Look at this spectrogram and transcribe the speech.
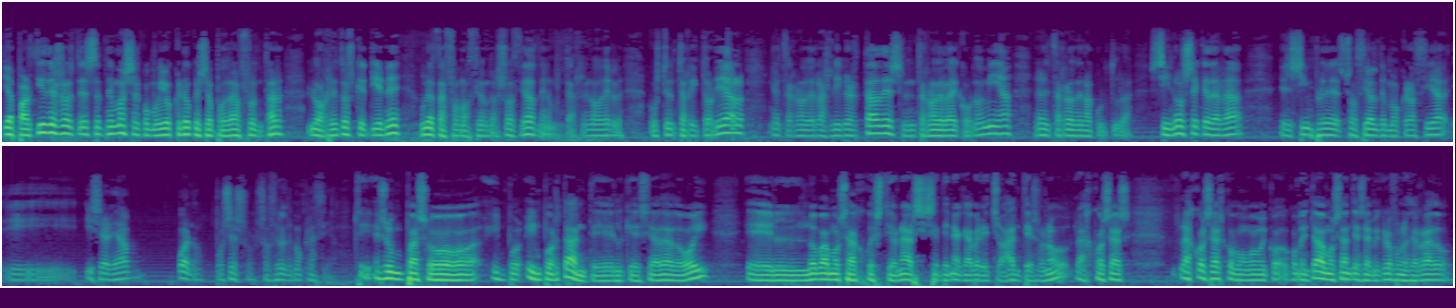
Y a partir de, esos, de este tema es como yo creo que se podrá afrontar los retos que tiene una transformación de la sociedad en el terreno de la cuestión territorial, en el terreno de las libertades, en el terreno de la economía, en el terreno de la cultura. Si no, se quedará en simple socialdemocracia y, y sería bueno, pues eso, socialdemocracia. Sí, es un paso importante el que se ha dado hoy. El, no vamos a cuestionar si se tenía que haber hecho antes o no. Las cosas, las cosas como comentábamos antes al micrófono cerrado,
